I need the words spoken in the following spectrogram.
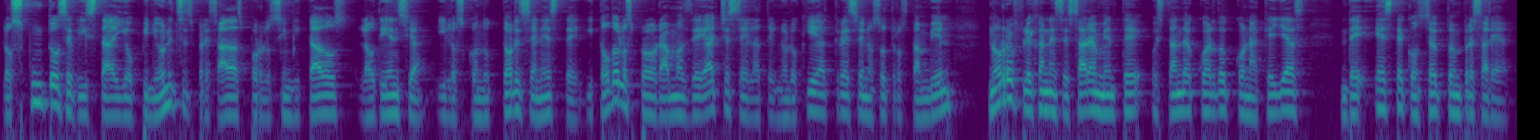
Los puntos de vista y opiniones expresadas por los invitados, la audiencia y los conductores en este y todos los programas de HC La tecnología crece nosotros también no reflejan necesariamente o están de acuerdo con aquellas de este concepto empresarial,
